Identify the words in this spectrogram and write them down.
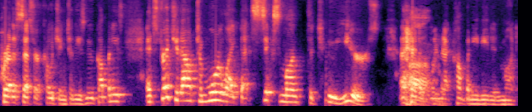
predecessor coaching to these new companies and stretch it out to more like that six month to two years ahead of ah. when that company needed money.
